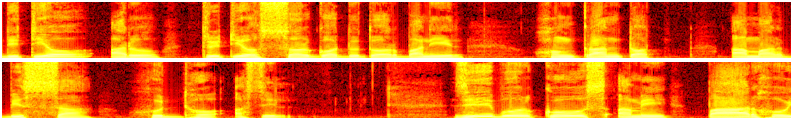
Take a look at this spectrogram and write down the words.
দ্বিতীয় আৰু তৃতীয় স্বৰ্গদূতৰ বাণীৰ সংক্ৰান্তত আমাৰ বিশ্বাস শুদ্ধ আছিল। যিবোৰ কোচ আমি পাৰ হৈ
